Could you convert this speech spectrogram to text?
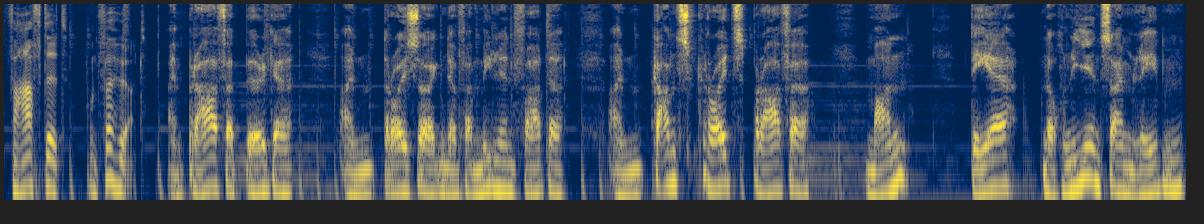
verhaftet und verhört. Ein braver Bürger, ein treusorgender Familienvater, ein ganz kreuzbraver Mann, der noch nie in seinem Leben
